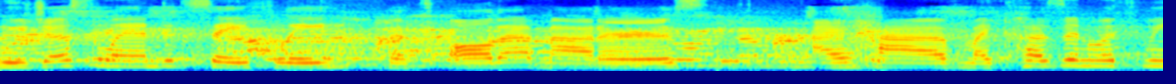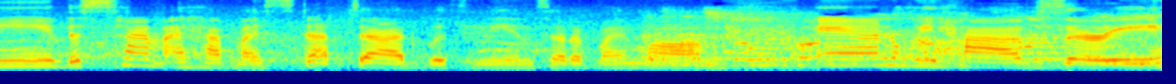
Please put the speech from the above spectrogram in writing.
we just landed safely. That's all that matters. I have my cousin with me. This time I have my stepdad with me instead of my mom. And we have Zuri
